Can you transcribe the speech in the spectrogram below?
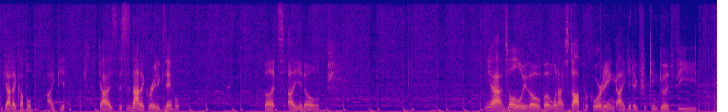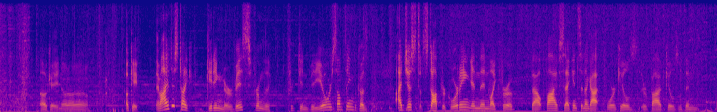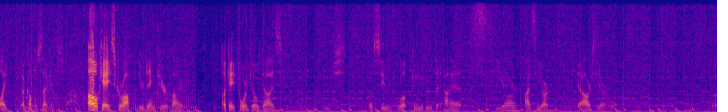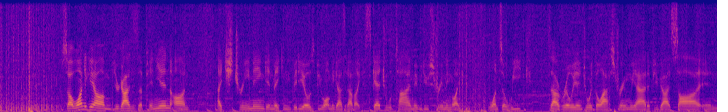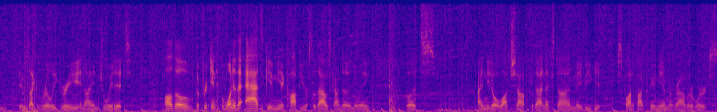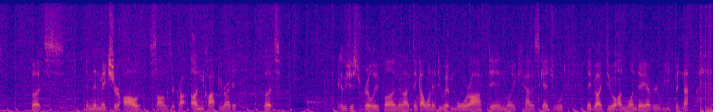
got a couple. I get guys. This is not a great example, but uh, you know. Yeah, totally though, but when I stop recording, I get a freaking good feed. Okay, no, no, no, no. Okay, am I just like getting nervous from the freaking video or something because I just stopped recording and then like for about five seconds and I got four kills or five kills within like a couple seconds. Okay, screw off with your dang purifier. Okay, four kills, guys. Let's see, what can we do with the ICR? ICR. Yeah, RCR one. So I wanted to get um your guys' opinion on like streaming and making videos. If you want me guys to have like a scheduled time maybe do streaming like once a week. Because I really enjoyed the last stream we had if you guys saw it and it was like really great and I enjoyed it. Although the freaking one of the ads gave me a copyright so that was kind of annoying. But I need to watch out for that next time maybe get Spotify premium or however it works. But and then make sure all songs are uncopyrighted but it was just really fun and I think I want to do it more often like have a scheduled maybe like do it on one day every week but not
